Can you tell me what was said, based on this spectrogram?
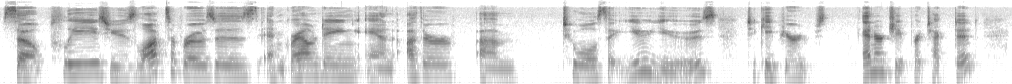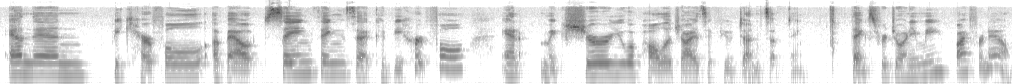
So please use lots of roses and grounding and other um, tools that you use to keep your energy protected and then be careful about saying things that could be hurtful and make sure you apologize if you've done something. Thanks for joining me. Bye for now.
